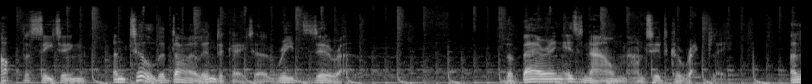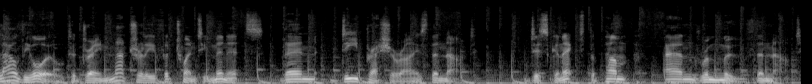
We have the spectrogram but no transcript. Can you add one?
up the seating until the dial indicator reads zero. The bearing is now mounted correctly. Allow the oil to drain naturally for 20 minutes, then depressurize the nut. Disconnect the pump and remove the nut.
